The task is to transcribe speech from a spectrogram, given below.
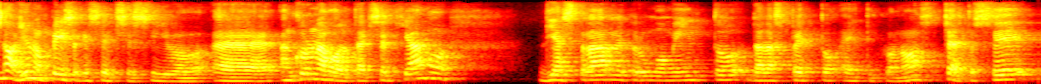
No, io non penso che sia eccessivo. Eh, ancora una volta, cerchiamo di astrarre per un momento dall'aspetto etico. No? Certo, se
